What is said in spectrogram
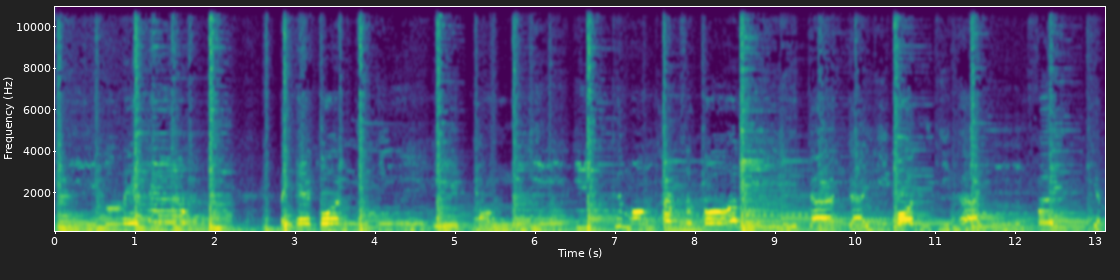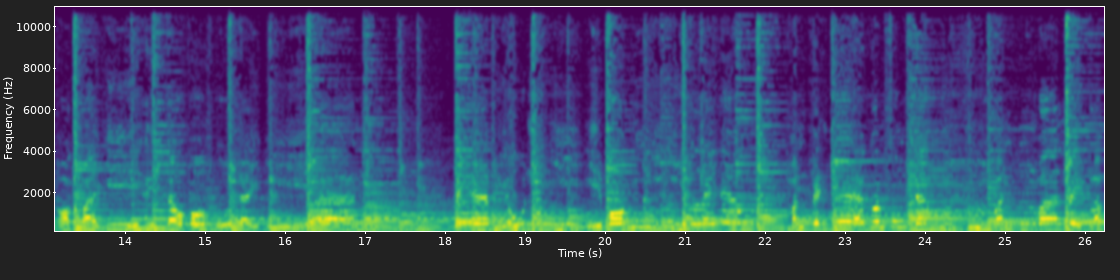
กแล้ว แต่ก่อนนี้อีกมองนี้อีกคือมองอัพสตอรี่จากใจก่อนที่ท่านไฟเขียนออกไปให้เจ้าโอ้โหได้อ่านแต่เดี๋ยวนี้บ่มี มันเป็นแค่ความทรงจำวันวานได้กลับ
